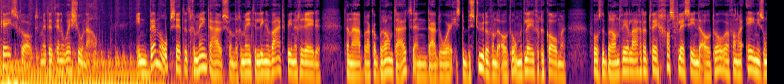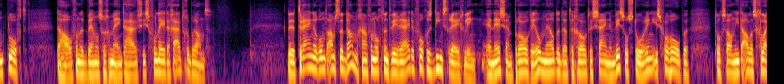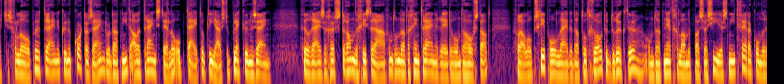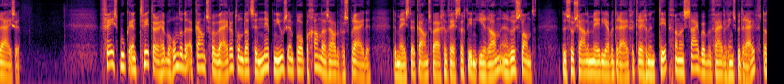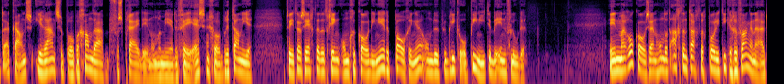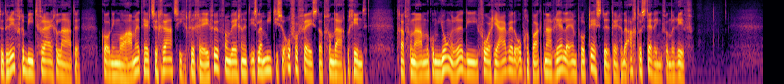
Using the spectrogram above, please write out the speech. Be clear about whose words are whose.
Speaker 1: Kees Groot met het NOS-journaal. In Bemmel opzet het gemeentehuis van de gemeente Lingewaard binnengereden. Daarna brak er brand uit en daardoor is de bestuurder van de auto om het leven gekomen. Volgens de brandweer lagen er twee gasflessen in de auto, waarvan er één is ontploft. De hal van het Bemmelse gemeentehuis is volledig uitgebrand. De treinen rond Amsterdam gaan vanochtend weer rijden volgens dienstregeling. NS en ProRail melden dat de grote sein- en wisselstoring is verholpen. Toch zal niet alles gladjes verlopen. Treinen kunnen korter zijn doordat niet alle treinstellen op tijd op de juiste plek kunnen zijn. Veel reizigers stranden gisteravond omdat er geen treinen reden rond de hoofdstad. Vooral op Schiphol leidde dat tot grote drukte omdat net gelande passagiers niet verder konden reizen. Facebook en Twitter hebben honderden accounts verwijderd omdat ze nepnieuws en propaganda zouden verspreiden. De meeste accounts waren gevestigd in Iran en Rusland. De sociale mediabedrijven kregen een tip van een cyberbeveiligingsbedrijf dat de accounts Iraanse propaganda verspreiden in onder meer de VS en Groot-Brittannië. Twitter zegt dat het ging om gecoördineerde pogingen om de publieke opinie te beïnvloeden. In Marokko zijn 188 politieke gevangenen uit het Rifgebied vrijgelaten. Koning Mohammed heeft ze gratie gegeven vanwege het islamitische offerfeest dat vandaag begint. Het gaat voornamelijk om jongeren die vorig jaar werden opgepakt na rellen en protesten tegen de achterstelling van de RIF.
